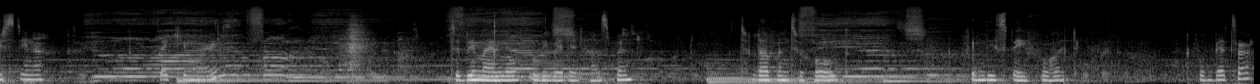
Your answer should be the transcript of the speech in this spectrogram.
Christina. Thank you, Maurice. To be my lawfully wedded husband, to love and to hold from this day forward. For better,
